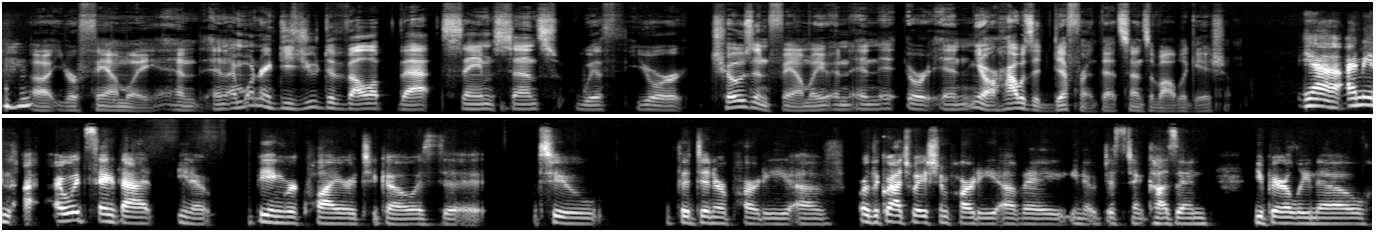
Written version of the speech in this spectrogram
mm-hmm. uh, your family. And, and I'm wondering, did you develop that same sense with your chosen family? And, and, or, and, you know, how is it different, that sense of obligation? Yeah. I mean, I would say that, you know, being required to go as the, to the dinner party of, or the graduation party of a, you know, distant cousin you barely know,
